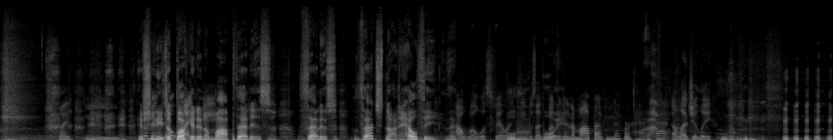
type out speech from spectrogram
like mm, If she needs a don't like bucket and a mop, that is, that is, that's not healthy. That- That's how Will was feeling. he Oof, was like, boy. bucket and a mop. I've never had that. Allegedly.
